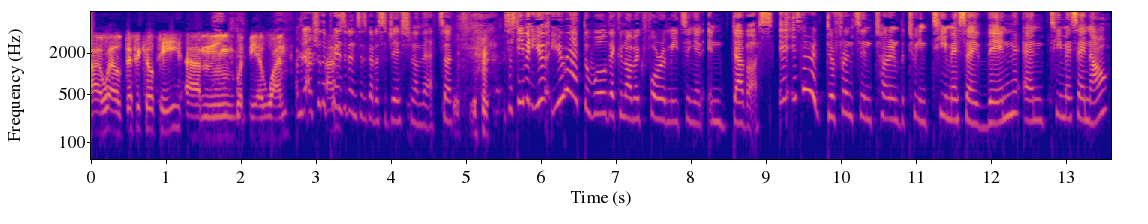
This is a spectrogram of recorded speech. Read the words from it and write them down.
Uh, well, difficulty um, would be a one. I'm, I'm sure the um, president has got a suggestion on that. So, so Stephen, you you were at the World Economic Forum meeting in, in Davos. Is, is there a difference in tone between Team SA then and Team SA now?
